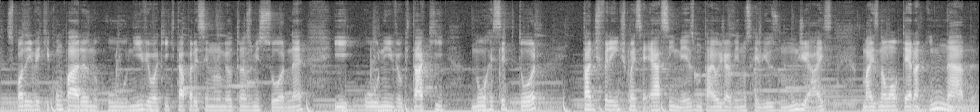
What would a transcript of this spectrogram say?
Vocês podem ver que comparando o nível aqui que está aparecendo no meu transmissor, né, e o nível que está aqui no receptor, tá diferente, mas é assim mesmo, tá? Eu já vi nos reviews mundiais, mas não altera em nada,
